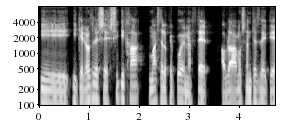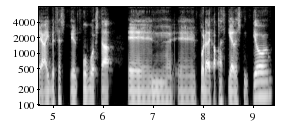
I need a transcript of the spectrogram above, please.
y, y, que no les exija más de lo que pueden hacer. Hablábamos antes de que hay veces que el fuego está en, eh, fuera de capacidad de extinción,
